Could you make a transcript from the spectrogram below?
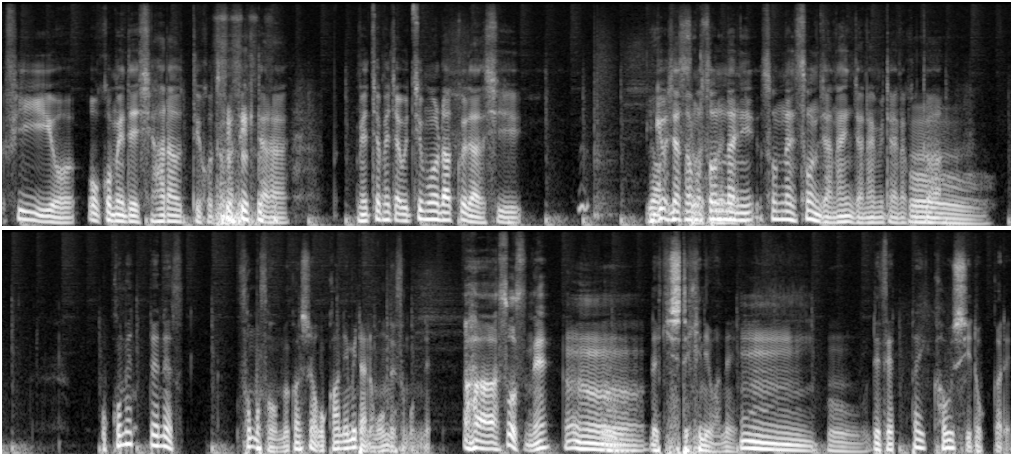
フィーをお米で支払うっていうことができたら めちゃめちゃうちも楽だし業者さんもそんなにそんなに損じゃないんじゃないみたいなことは。うん。お米ってね、そもそも昔はお金みたいなもんですもんね。ああそうですね。うん。歴史的にはね。うん。うん。で、絶対買うし、どっかで。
